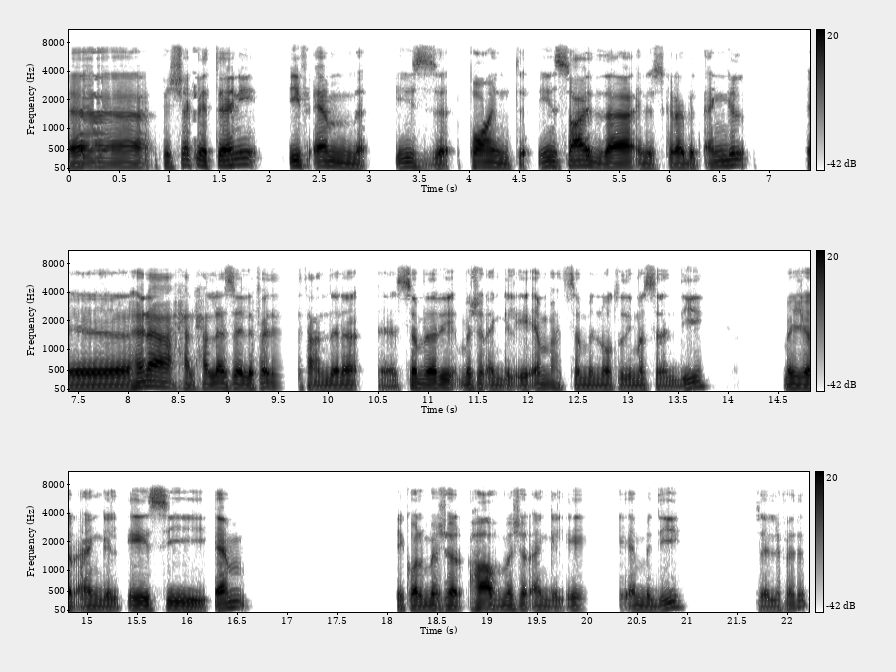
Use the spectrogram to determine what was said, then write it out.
آه في الشكل الثاني if M is point inside the inscribed angle آه هنا هنحلها زي اللي فاتت عندنا آه similarly measure angle AM هتسمي النقطة دي مثلا دي measure angle ACM equal measure half measure angle AMD زي اللي فاتت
